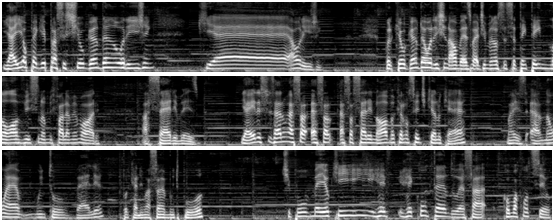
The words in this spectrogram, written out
E aí eu peguei para assistir o Gundam Origin, que é a origem. Porque o Gundam original mesmo é de 1979, se não me falha a memória. A série mesmo. E aí eles fizeram essa, essa, essa série nova, que eu não sei de que ano que é, mas ela não é muito velha, porque a animação é muito boa. Tipo, meio que re, recontando essa como aconteceu.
